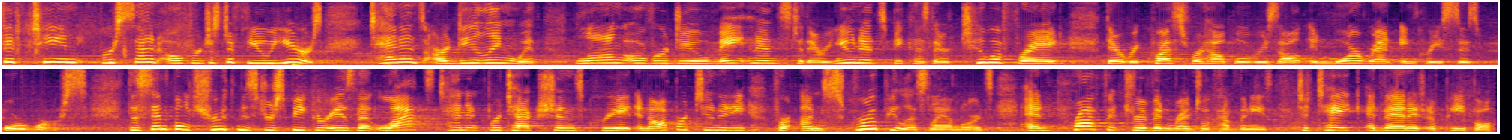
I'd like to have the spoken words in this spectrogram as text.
15% over just a few years. Tenants are dealing with long overdue maintenance to their units because they're too afraid their request for help will result in more rent increases or worse. The simple truth, Mr. Speaker, is that lax tenant protections create an opportunity for unscrupulous landlords and profit-driven rental companies to take advantage of people.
